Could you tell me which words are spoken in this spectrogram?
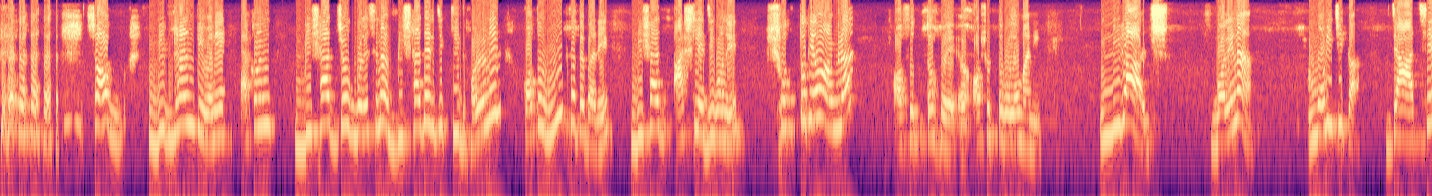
সব বিভ্রান্তি মানে এখন বিষাদ যোগ বলেছে না, বিষাদের যে কি ধরনের, কত রূপ হতে পারে, বিষাদ আসলে জীবনে সত্যকেও আমরা অসত্য হয়ে, অসত্য বলে মানি। মিরাজ বলে না, মরিচিকা, যা আছে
